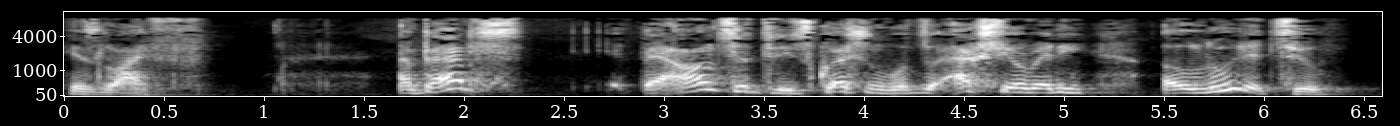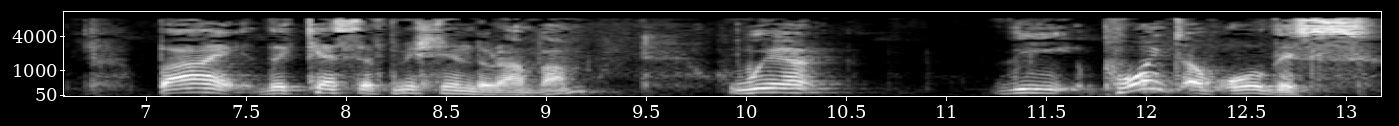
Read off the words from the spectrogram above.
his life? And perhaps the answer to these questions was actually already alluded to by the Kesef Mishnah in the Rambam, where the point of all this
